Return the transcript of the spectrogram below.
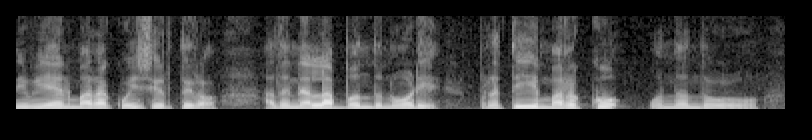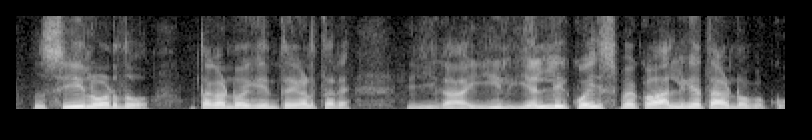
ನೀವು ಏನು ಮರ ಕೊಯ್ಸಿರ್ತೀರೋ ಅದನ್ನೆಲ್ಲ ಬಂದು ನೋಡಿ ಪ್ರತಿ ಮರಕ್ಕೂ ಒಂದೊಂದು ಸೀಲ್ ಹೊಡೆದು ತಗೊಂಡೋಗಿ ಅಂತ ಹೇಳ್ತಾರೆ. ಈಗ ಇಲ್ಲಿ ಎಲ್ಲಿ ಕೊಯ್ಸ್ಬೇಕೋ ಅಲ್ಲಿಗೆ ತಗೊಂಡೋಗ್ಬೇಕು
